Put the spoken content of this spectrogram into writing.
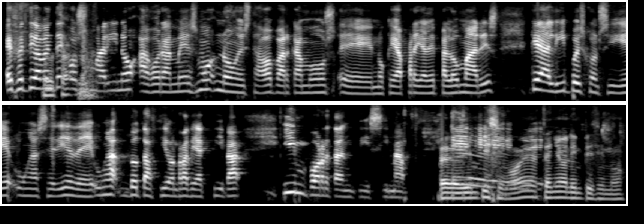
Efectivamente, o submarino agora mesmo non estaba, aparcamos eh, no que é a praia de Palomares, que ali pois consigue unha serie de unha dotación radiactiva importantísima. Pero eh, limpísimo, eh, teño limpísimo.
